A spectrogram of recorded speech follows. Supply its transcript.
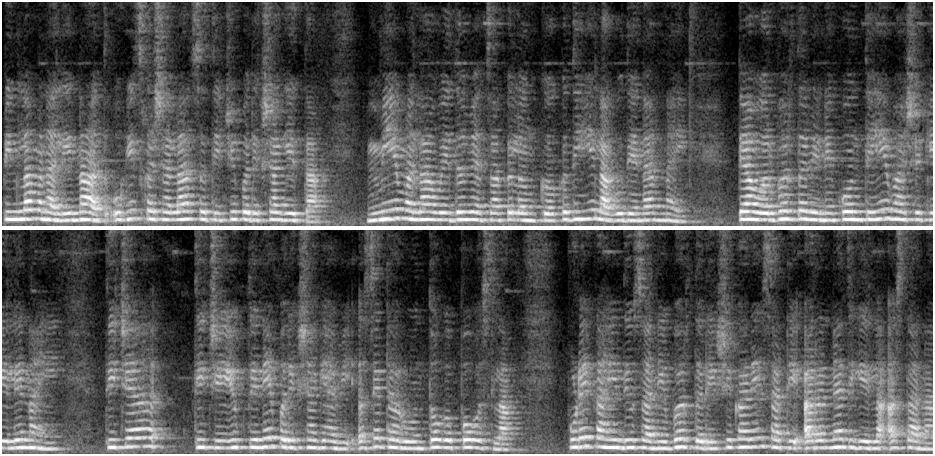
पिंगला म्हणाली नाथ उगीच कशाला सतीची परीक्षा घेता? मी मला वैधव्याचा कलंक कधीही लागू देणार नाही. त्यावर भरतरीने कोणतेही भाष्य केले नाही. तिच्या तिची युक्तीने परीक्षा घ्यावी असे ठरवून तो गप्प बसला. पुढे काही दिवसांनी भरतरी शिकारीसाठी अरण्यात गेला असताना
